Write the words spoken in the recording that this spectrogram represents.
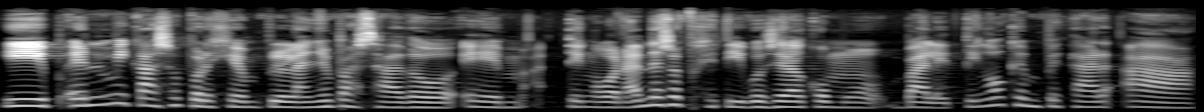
Y en mi caso, por ejemplo, el año pasado em, tengo grandes objetivos y era como, vale, tengo que empezar a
